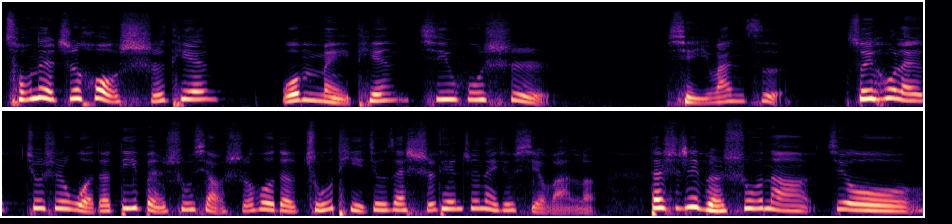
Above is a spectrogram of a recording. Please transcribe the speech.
从那之后十天，我每天几乎是写一万字，所以后来就是我的第一本书小时候的主体就在十天之内就写完了。但是这本书呢，就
